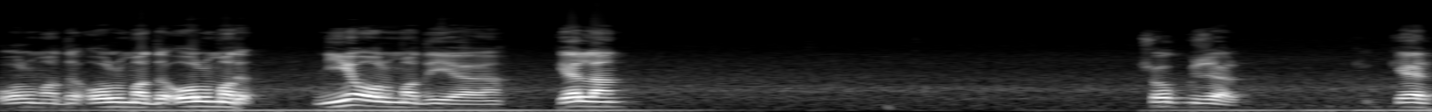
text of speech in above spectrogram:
Olmadı, olmadı, olmadı. Niye olmadı ya? Gel lan. Çok güzel. Gel.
